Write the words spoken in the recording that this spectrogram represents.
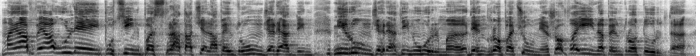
mai avea ulei puțin păstrat acela pentru ungerea din, mirungerea din urmă de îngropăciune și o făină pentru o turtă.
